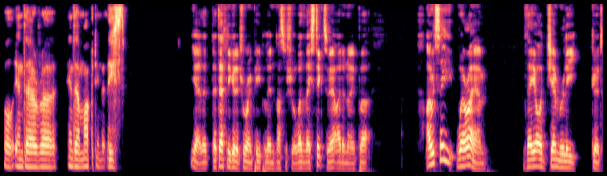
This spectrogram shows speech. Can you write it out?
well in their uh, in their marketing at least yeah they're, they're definitely good at drawing people in that's for sure whether they stick to it i don't know but i would say where i am they are generally good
